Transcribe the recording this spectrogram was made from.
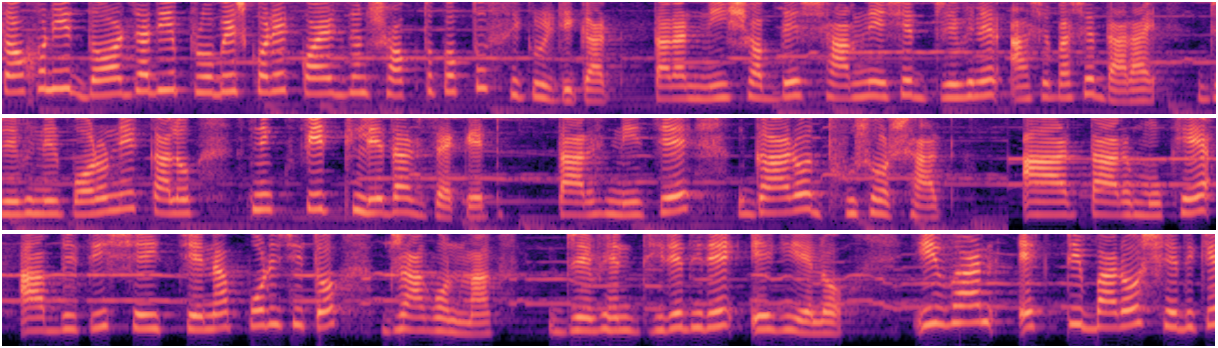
তখনই দরজা দিয়ে প্রবেশ করে কয়েকজন শক্তপোক্ত সিকিউরিটি গার্ড। তারা নিঃশব্দের সামনে এসে ড্রেভেনের আশেপাশে দাঁড়ায়। ড্রেভেনের পরনে কালো স্নিক ফিট লেদার জ্যাকেট, তার নিচে গাঢ় ধূসর শার্ট আর তার মুখে আবৃত্তি সেই চেনা পরিচিত ড্রাগন মাস্ক। ড্রেভেন ধীরে ধীরে এগিয়ে এলো। ইভান একটিবারও সেদিকে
